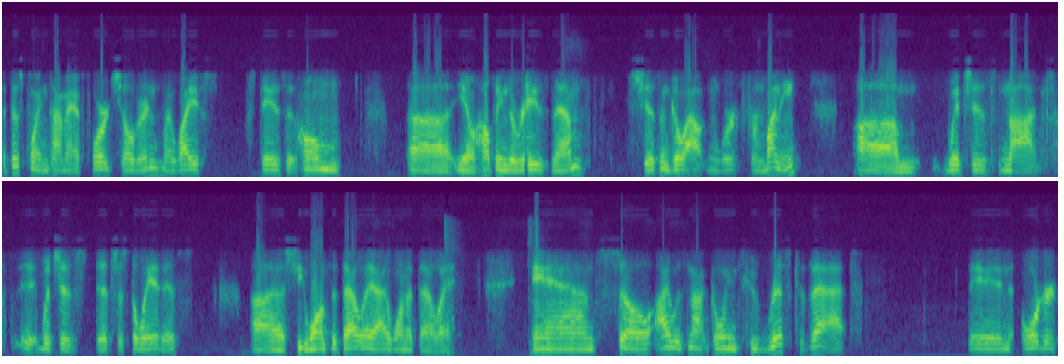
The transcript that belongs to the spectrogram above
at this point in time I have four children. My wife stays at home, uh, you know, helping to raise them. She doesn't go out and work for money, um, which is not, which is, it's just the way it is. Uh, she wants it that way. I want it that way. And so I was not going to risk that in order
